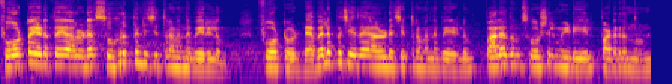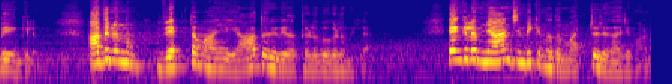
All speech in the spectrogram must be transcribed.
ഫോട്ടോ എടുത്തയാളുടെ സുഹൃത്തിന്റെ ചിത്രം എന്ന പേരിലും ഫോട്ടോ ഡെവലപ്പ് ചെയ്തയാളുടെ ചിത്രം എന്ന പേരിലും പലതും സോഷ്യൽ മീഡിയയിൽ പടരുന്നുണ്ട് എങ്കിലും അതിനൊന്നും വ്യക്തമായ യാതൊരുവിധ തെളിവുകളുമില്ല. എങ്കിലും ഞാൻ ചിന്തിക്കുന്നത് മറ്റൊരു കാര്യമാണ്.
